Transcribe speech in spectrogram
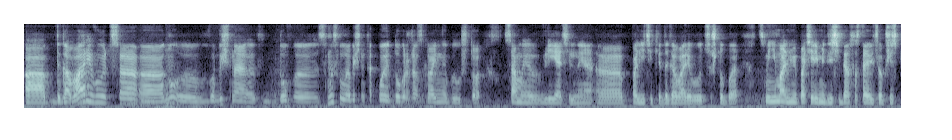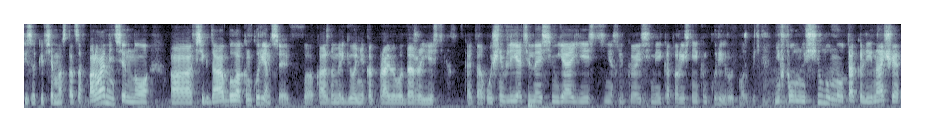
А, договариваются, а, ну, э, обычно до, э, смысл обычно такой до гражданской войны был, что самые влиятельные э, политики договариваются, чтобы с минимальными потерями для себя составить общий список и всем остаться в парламенте, но всегда была конкуренция. В каждом регионе, как правило, даже есть какая-то очень влиятельная семья, есть несколько семей, которые с ней конкурируют, может быть, не в полную силу, но так или иначе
